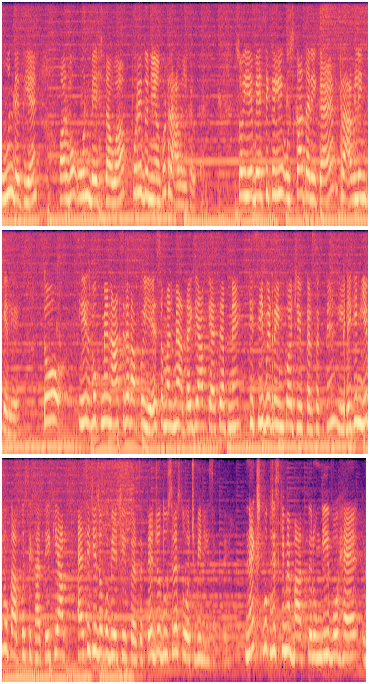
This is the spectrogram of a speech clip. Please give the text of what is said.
ऊन देती है और वो ऊन बेचता हुआ पूरी दुनिया को ट्रैवल करता है। सो so, ये बेसिकली उसका तरीका है ट्रैवलिंग के लिए। तो इस बुक में ना सिर्फ़ आपको ये समझ में आता है कि आप कैसे अपने किसी भी ड्रीम को अचीव कर सकते हैं लेकिन ये बुक आपको सिखाती है कि आप ऐसी चीज़ों को भी अचीव कर सकते हैं जो दूसरे सोच भी नहीं सकते। नेक्स्ट बुक जिसकी मैं बात करूँगी वो है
